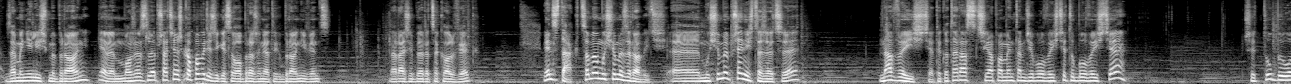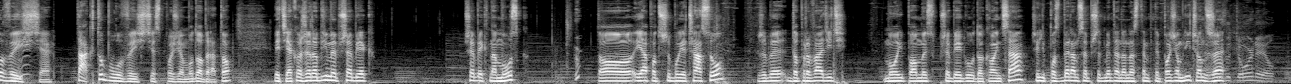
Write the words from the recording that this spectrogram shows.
Zamieniliśmy broń. Nie wiem, może jest lepsza. Ciężko powiedzieć, jakie są obrażenia tych broni, więc na razie biorę cokolwiek. Więc tak, co my musimy zrobić? E, musimy przenieść te rzeczy na wyjście. Tylko teraz, czy ja pamiętam, gdzie było wyjście? Tu było wyjście? Czy tu było wyjście? Tak, tu było wyjście z poziomu. Dobra, to wiecie, jako że robimy przebieg przebieg na mózg, to ja potrzebuję czasu, żeby doprowadzić mój pomysł przebiegu do końca, czyli pozbieram sobie przedmioty na następny poziom, licząc, że...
